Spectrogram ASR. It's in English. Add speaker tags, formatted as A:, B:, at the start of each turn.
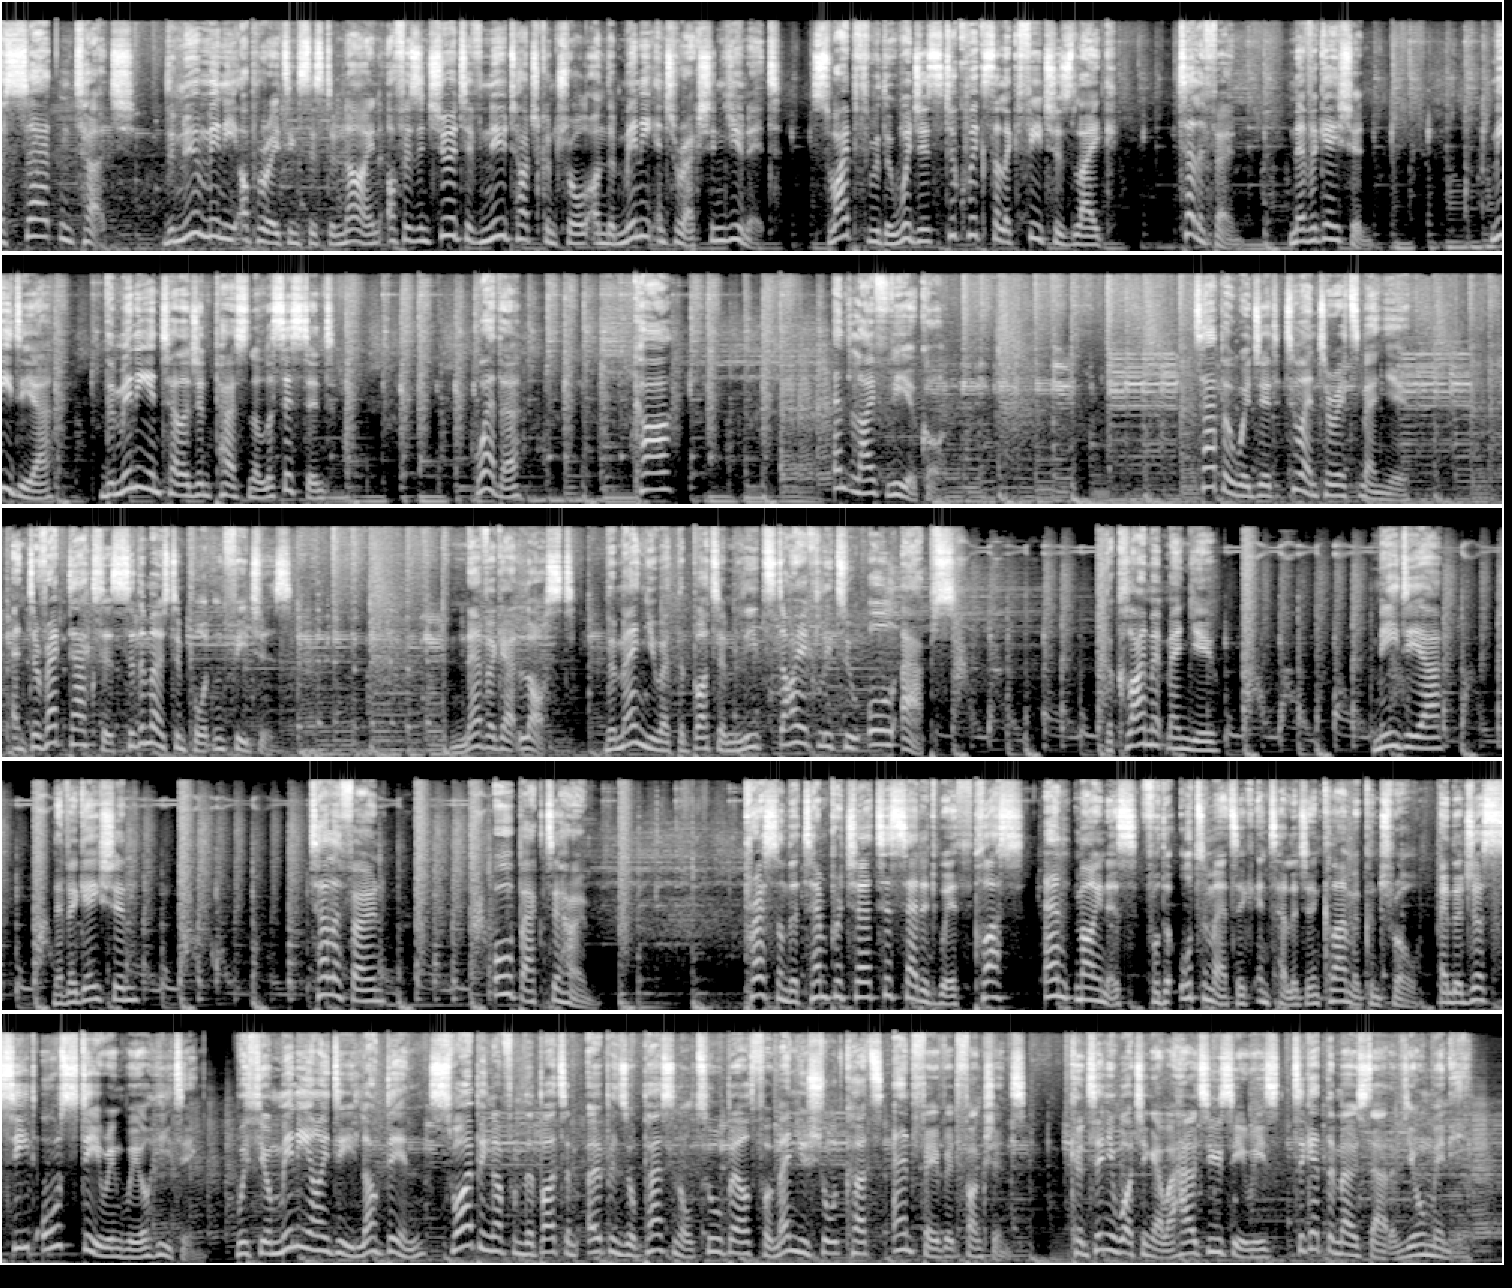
A: A certain touch. The new Mini Operating System 9 offers intuitive new touch control on the Mini Interaction Unit. Swipe through the widgets to quick select features like telephone, navigation, media, the Mini Intelligent Personal Assistant, weather, car, and live vehicle. Tap a widget to enter its menu and direct access to the most important features. Never get lost. The menu at the bottom leads directly to all apps. The climate menu, media, navigation, telephone, or back to home. Press on the temperature to set it with plus and minus for the automatic intelligent climate control and adjust seat or steering wheel heating. With your Mini ID logged in, swiping up from the bottom opens your personal tool belt for menu shortcuts and favorite functions. Continue watching our how-to series to get the most out of your Mini.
